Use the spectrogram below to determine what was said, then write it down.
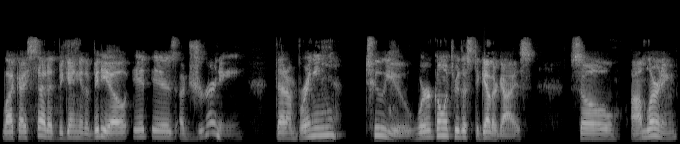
Like I said at the beginning of the video, it is a journey that I'm bringing to you. We're going through this together, guys. So I'm learning.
